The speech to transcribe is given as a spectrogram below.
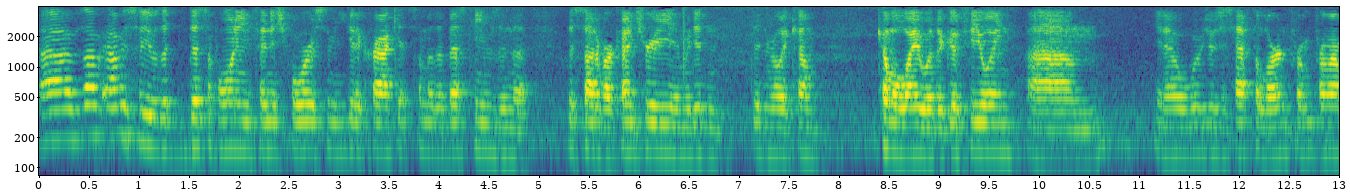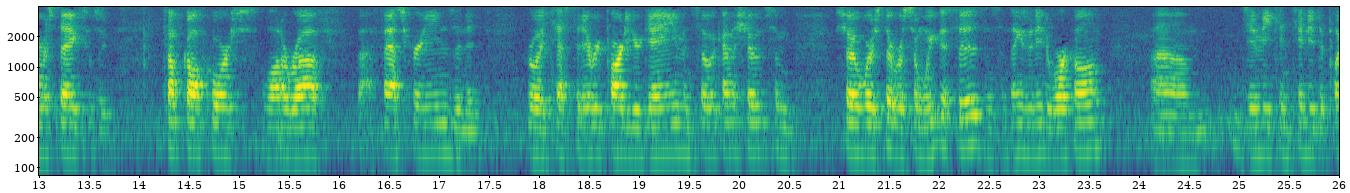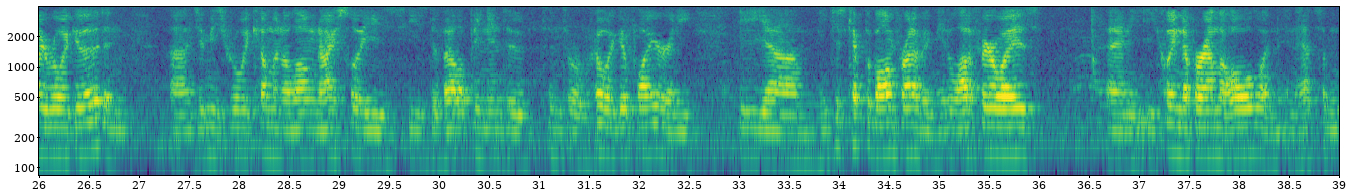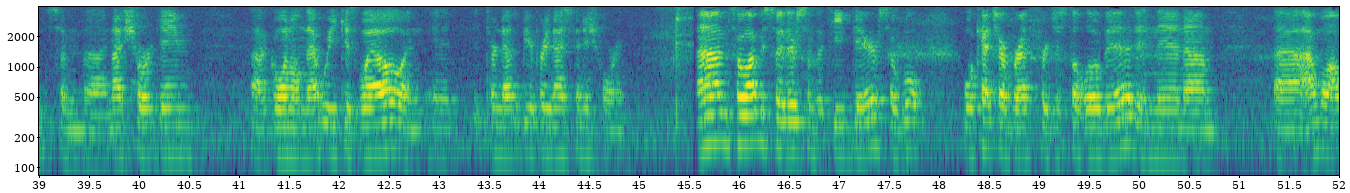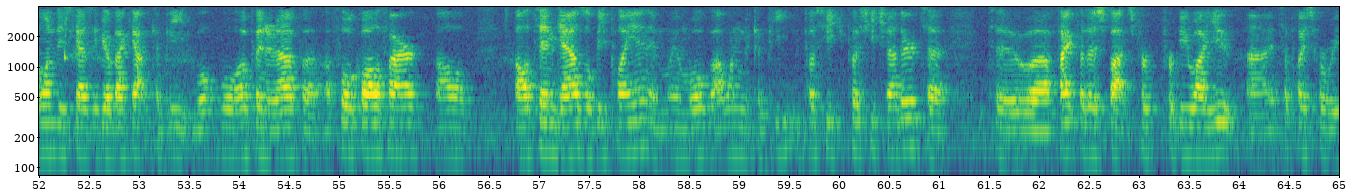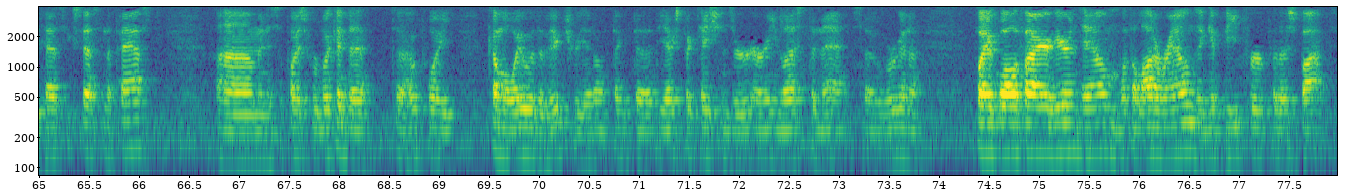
Uh, it was obviously it was a disappointing finish for us. I mean, you get a crack at some of the best teams in the this side of our country, and we didn't didn't really come come away with a good feeling. Um, you know, we just have to learn from from our mistakes. It was a tough golf course, a lot of rough, uh, fast greens, and it really tested every part of your game. And so it kind of showed some showed where there were some weaknesses and some things we need to work on. Um, Jimmy continued to play really good, and uh, Jimmy's really coming along nicely. He's, he's developing into into a really good player, and he he um, he just kept the ball in front of him. He had a lot of fairways, and he, he cleaned up around the hole, and, and had some some uh, nice short game uh, going on that week as well, and, and it, it turned out to be a pretty nice finish for him. Um, so obviously there's some fatigue there, so we'll we'll catch our breath for just a little bit, and then. Um, uh, I, want, I want these guys to go back out and compete. We'll, we'll open it up a, a full qualifier. All all ten guys will be playing, and, and we'll, I want them to compete and push each push each other to to uh, fight for those spots for, for BYU. Uh, it's a place where we've had success in the past, um, and it's a place we're looking to, to hopefully come away with a victory. I don't think the, the expectations are, are any less than that. So we're going to play a qualifier here in town with a lot of rounds and compete for, for those spots.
